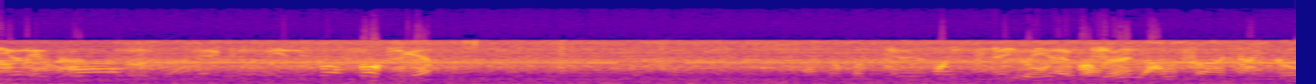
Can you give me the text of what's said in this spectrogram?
Uniform. Echo Uniform Fox again. Number 2.0 Uniform Alpha Tango.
